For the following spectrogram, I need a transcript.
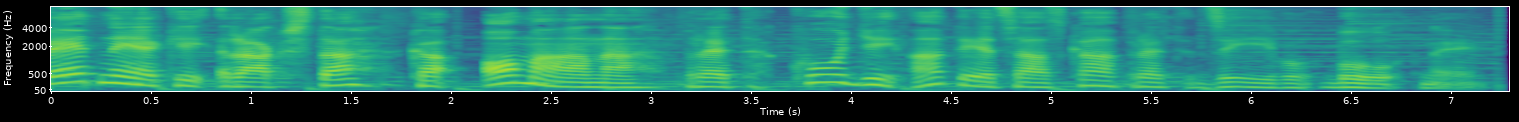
Pētnieki raksta, ka Omāna pret kuģi attiecās kā pret dzīvu būtni.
